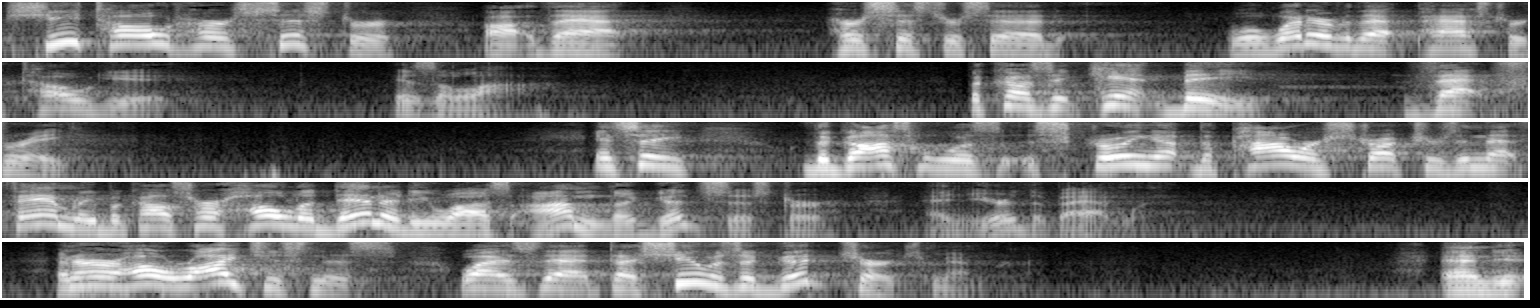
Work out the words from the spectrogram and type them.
she told her sister uh, that, her sister said, Well, whatever that pastor told you is a lie. Because it can't be that free. And see, the gospel was screwing up the power structures in that family because her whole identity was, I'm the good sister, and you're the bad one. And her whole righteousness was that uh, she was a good church member. And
